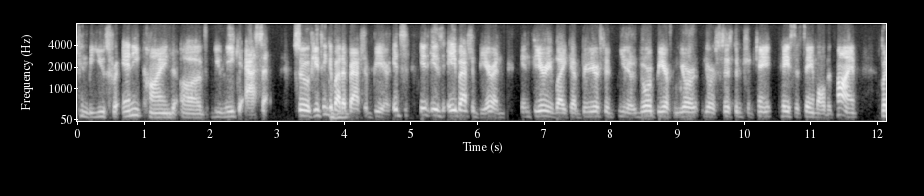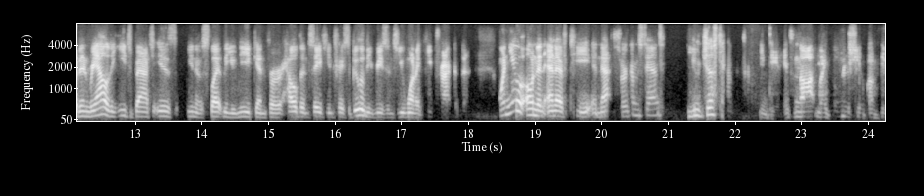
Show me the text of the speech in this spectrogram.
can be used for any kind of unique asset. So if you think about a mm-hmm. batch of beer, it's it is a batch of beer, and in theory, like a beer should, you know, your beer from your your system should change, taste the same all the time. But in reality, each batch is, you know, slightly unique, and for health and safety and traceability reasons, you want to keep track of that. When you own an NFT in that circumstance, you just have data. It's not like ownership of the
